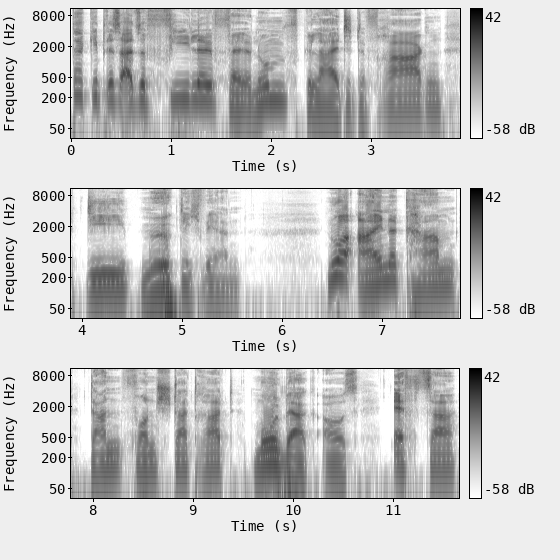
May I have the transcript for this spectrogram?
Da gibt es also viele vernunftgeleitete Fragen, die möglich wären. Nur eine kam dann von Stadtrat Mohlberg aus, EFSA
